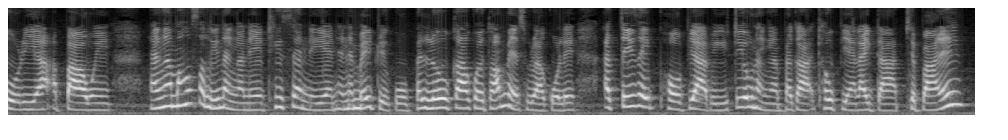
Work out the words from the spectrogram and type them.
ကိုရီးယားအပါအဝင်နိုင်ငံပေါင်း14နိုင်ငံနဲ့ထိစပ်နေတဲ့နယ်နိမိတ်တွေကိုဘယ်လိုကာကွယ်သွားမယ်ဆိုတာကိုလည်းအသေးစိတ်ဖော်ပြပြီးတရုတ်နိုင်ငံဘက်ကထုတ်ပြန်လိုက်တာဖြစ်ပါတယ်။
